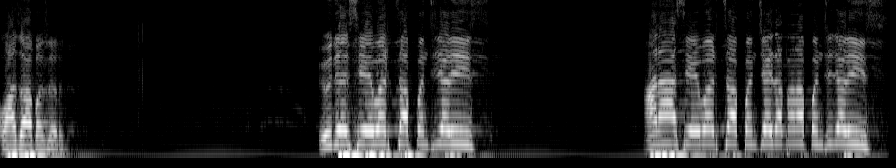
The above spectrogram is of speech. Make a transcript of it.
वाजवा बजर उद्या शेवटचा पंचेचाळीस. आणा शेवटचा पंचायत आता पंचेचाळीस.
